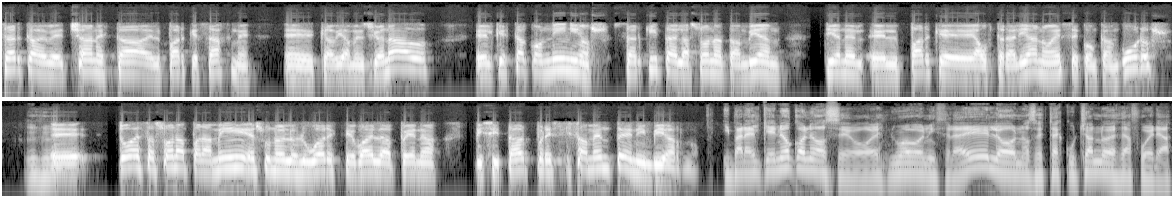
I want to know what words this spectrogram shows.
Cerca de Beichan está el Parque Sajne, eh, que había mencionado. El que está con niños, cerquita de la zona también, tiene el, el parque australiano ese con canguros. Eh, toda esa zona para mí es uno de los lugares que vale la pena visitar precisamente en invierno. Y para el que no conoce o es nuevo en Israel o nos está escuchando desde afuera,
